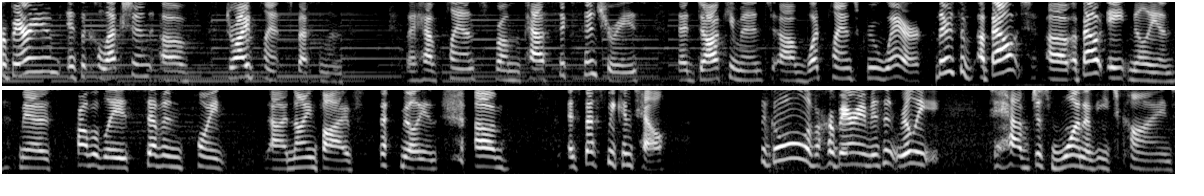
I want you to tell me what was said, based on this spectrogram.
herbarium is a collection of dried plant specimens. They have plants from the past six centuries that document um, what plants grew where. There's a, about, uh, about 8 million, there's probably 7.95 million, um, as best we can tell. The goal of a herbarium isn't really to have just one of each kind,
